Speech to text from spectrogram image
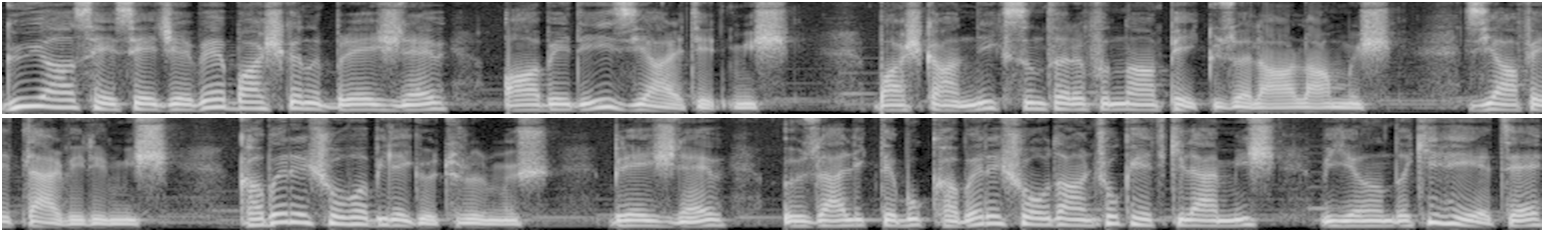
güya SSCB Başkanı Brejnev ABD'yi ziyaret etmiş. Başkan Nixon tarafından pek güzel ağırlanmış. Ziyafetler verilmiş. Kabare şova bile götürülmüş. Brejnev özellikle bu kabare şovdan çok etkilenmiş ve yanındaki heyete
